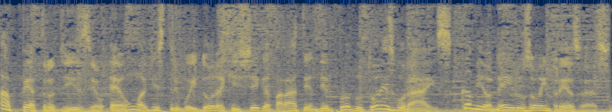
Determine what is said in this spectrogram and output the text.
A Petrodiesel é uma distribuidora que chega para atender produtores rurais, caminhoneiros ou empresas.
